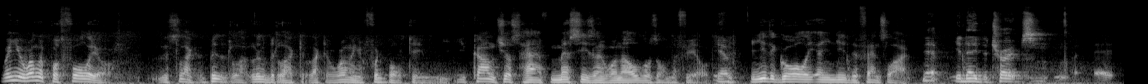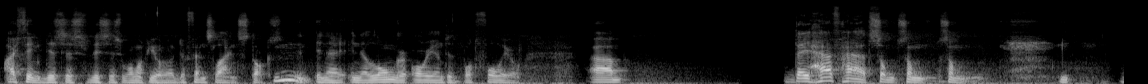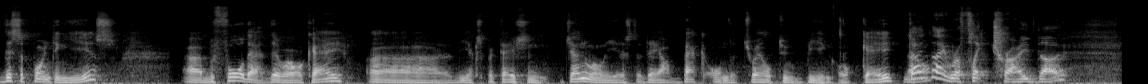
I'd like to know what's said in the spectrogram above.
When you run a portfolio, it's like a bit, like, a little bit like like running a football team. You can't just have Messi's and Ronaldo's on the field. Yep. You need a goalie and you need a defense line. Yep, you need the troops. I think this is this is one of your defense line stocks in, in a in a longer oriented portfolio. Um, they have had some some some disappointing years. Uh, before that, they were okay. Uh, the expectation generally is that they are back on the trail to being okay now. Don't they reflect trade though?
